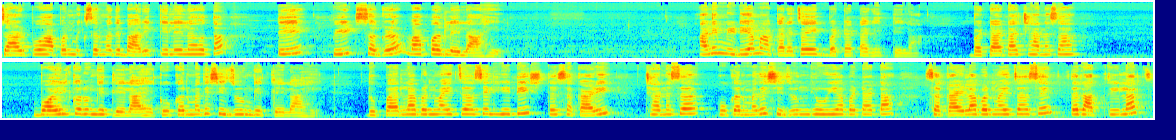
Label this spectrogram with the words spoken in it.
जाड पोहा आपण मिक्सरमध्ये बारीक केलेला होता ते पीठ सगळं वापरलेलं आहे. आणि मीडियम आकाराचा एक बटाटा घेतलेला. बटाटा छान असा बॉईल करून घेतलेला आहे कुकरमध्ये शिजवून घेतलेला आहे. दुपारला बनवायचं असेल ही डिश तर सकाळी छान असं कुकरमध्ये शिजवून घेऊया बटाटा. सकाळला बनवायचं असेल तर रात्रीलाच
